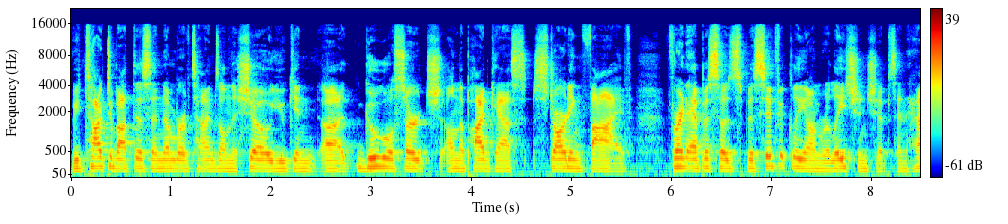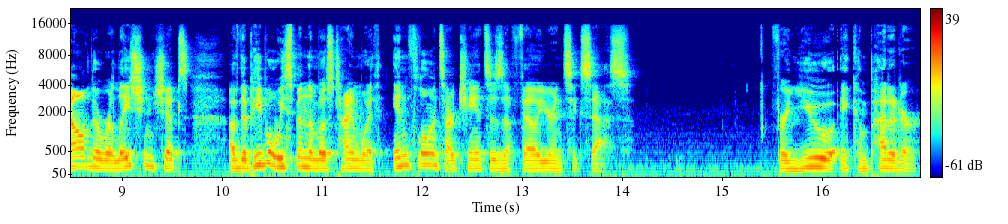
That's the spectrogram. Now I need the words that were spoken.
We talked about this a number of times on the show. You can uh, Google search on the podcast Starting Five for an episode specifically on relationships and how the relationships of the people we spend the most time with influence our chances of failure and success. For you, a competitor,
